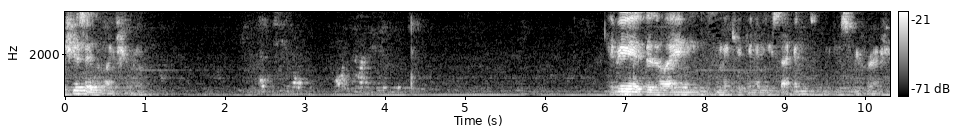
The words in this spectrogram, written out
it. She say the streaming. Maybe the delay means it's gonna kick in any second. Just refresh.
